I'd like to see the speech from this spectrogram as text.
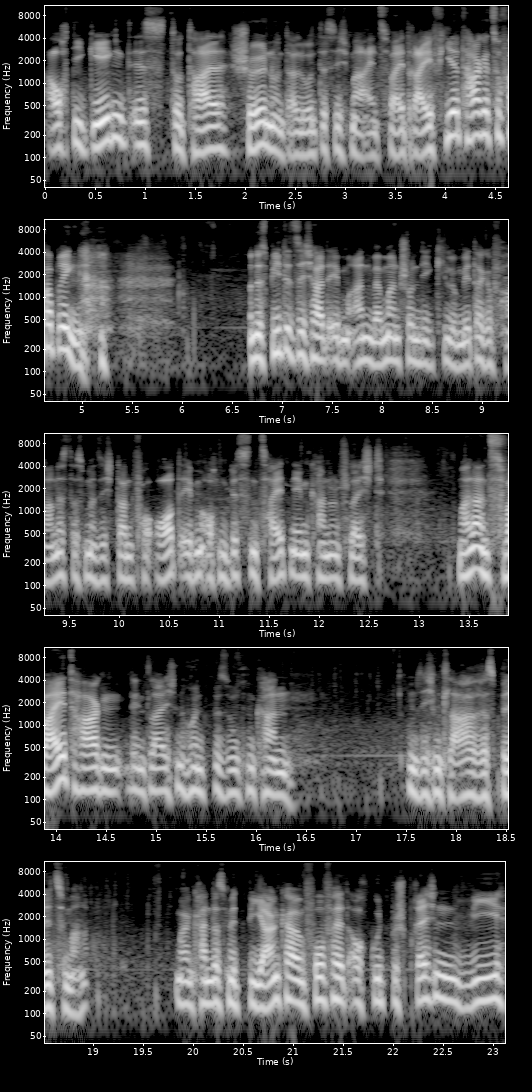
auch die Gegend ist total schön und da lohnt es sich mal ein, zwei, drei, vier Tage zu verbringen. Und es bietet sich halt eben an, wenn man schon die Kilometer gefahren ist, dass man sich dann vor Ort eben auch ein bisschen Zeit nehmen kann und vielleicht mal an zwei Tagen den gleichen Hund besuchen kann, um sich ein klareres Bild zu machen. Man kann das mit Bianca im Vorfeld auch gut besprechen, wie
